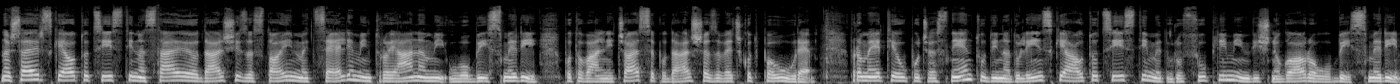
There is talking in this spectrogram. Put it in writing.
Na Štajerski avtocesti nastajajo daljši zastoji med celjem in trojanami v obe smeri. Potovalni čas se podaljša za več kot pol ure. Promet je upočasnjen tudi na Dolenski avtocesti med Grosuplim in Višnjogoro v obe smeri.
